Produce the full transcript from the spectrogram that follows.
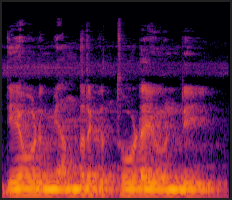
దేవుడు మీ అందరికి తోడై ఉండి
